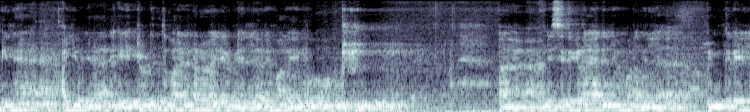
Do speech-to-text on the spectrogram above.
പിന്നെ അയ്യോ ഞാൻ ഏറ്റവും എടുത്തു പറയേണ്ട ഒരു കാര്യമുണ്ട്. എല്ലാവരും പറയുമ്പോൾ നിസരികളുടെ കാര്യം ഞാൻ പറഞ്ഞില്ല. മിമിക്രിയിൽ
